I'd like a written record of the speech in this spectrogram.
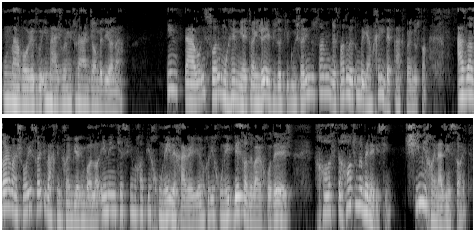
اون موارد رو این مجموعه می‌تونه انجام بده یا نه؟ این در این سوال مهمیه. تا اینجا اپیزود که گوش دادین دوستان این قسمت رو بهتون بگم. خیلی دقت کنید دوستان. از نظر من شما یه سایتی وقتی می‌خوایم بیاریم بالا این این کسی که می‌خواد یه خونه بخره یا می‌خواد یه خونه بسازه برای خودش خواسته هاتون رو بنویسین. چی می‌خواین از این سایت؟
